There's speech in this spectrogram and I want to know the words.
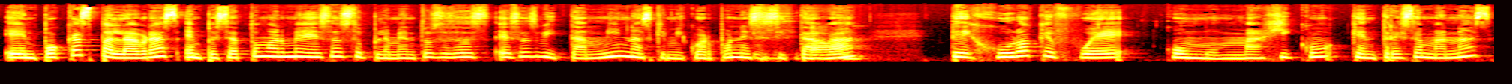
en pocas palabras, empecé a tomarme esos suplementos, esas, esas vitaminas que mi cuerpo necesitaba. Te juro que fue como mágico que en tres semanas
